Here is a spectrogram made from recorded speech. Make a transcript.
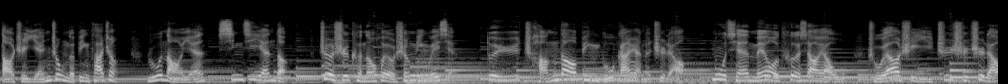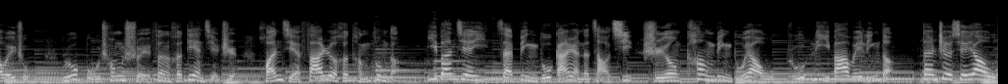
导致严重的并发症，如脑炎、心肌炎等。这时可能会有生命危险。对于肠道病毒感染的治疗，目前没有特效药物，主要是以支持治疗为主，如补充水分和电解质，缓解发热和疼痛等。一般建议在病毒感染的早期使用抗病毒药物，如利巴韦林等。但这些药物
